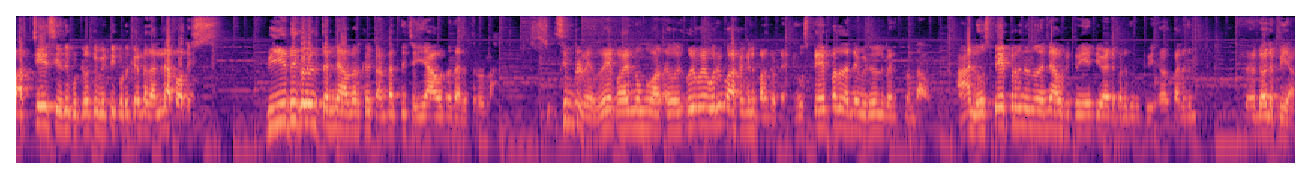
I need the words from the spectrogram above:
പർച്ചേസ് ചെയ്ത് കുട്ടികൾക്ക് വീട്ടിൽ കൊടുക്കേണ്ടതല്ല പ്രോജക്ട്സ് വീടുകളിൽ തന്നെ അവർക്ക് കണ്ടെത്തി ചെയ്യാവുന്ന തരത്തിലുള്ള സിമ്പിൾ വേ വെറുതെ പറയുന്നൊന്നും ഒരു ഒരു- ഒരു വാക്കെങ്കിലും പറഞ്ഞോട്ടെ. ന്യൂസ് പേപ്പർ തന്നെ വീടുകളിൽ വരുത്തുന്നുണ്ടാവും. ആ ന്യൂസ് പേപ്പറിൽ നിന്ന് തന്നെ അവർക്ക് ക്രിയേറ്റീവായിട്ട് പലതും പലതും ഡെവലപ്പ് ചെയ്യാം.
